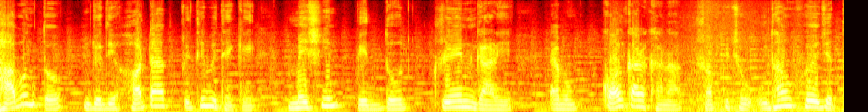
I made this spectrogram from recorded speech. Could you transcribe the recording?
ভাবুন তো, যদি হঠাৎ পৃথিবী থেকে মেশিন, বিদ্যুৎ, ট্রেন, গাড়ি এবং কলকারখানা সব কিছু উধাও হয়ে যেত,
